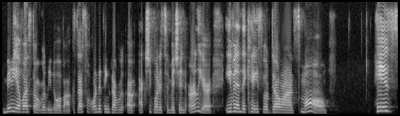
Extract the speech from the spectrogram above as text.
many of us don't really know about because that's one of the things I, re- I actually wanted to mention earlier. Even in the case with Delrawn Small his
